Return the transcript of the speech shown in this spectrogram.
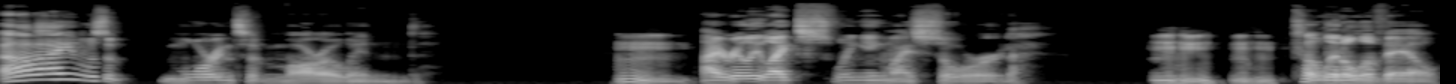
I was a, more into Morrowind. Hmm. I really liked swinging my sword Mm-hmm. Mm-hmm. to little avail.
